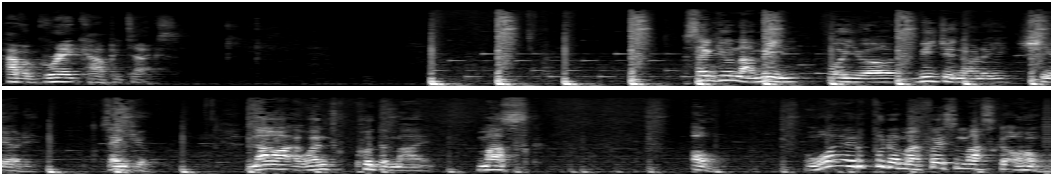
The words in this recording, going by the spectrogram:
Have a great Computex. Thank you, Namin, for your visionary sharing. Thank you. Now I want to put my mask on. Why I put my face mask on?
